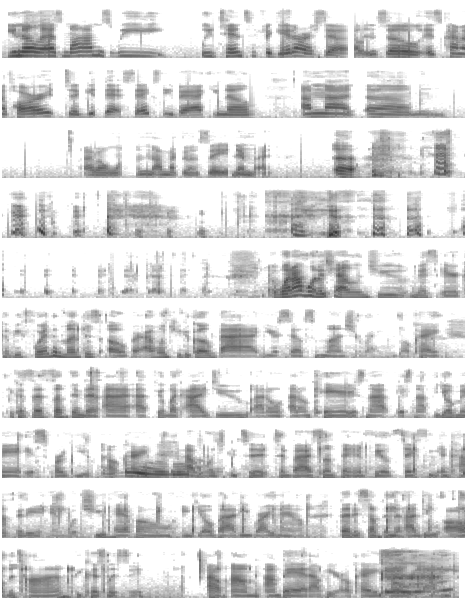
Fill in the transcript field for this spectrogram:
you know, as moms, we we tend to forget ourselves, and so it's kind of hard to get that sexy back. You know, I'm not. um I don't want. I'm not gonna say it. Never mind. Uh, What I want to challenge you, Miss Erica, before the month is over, I want you to go buy yourself some lingerie, okay? Because that's something that I, I feel like I do. I don't I don't care. It's not it's not for your man. It's for you, okay? Ooh. I want you to to buy something and feel sexy and confident in what you have on in your body right now. That is something that I do all the time because listen, I'm I'm I'm bad out here, okay? So I'm,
